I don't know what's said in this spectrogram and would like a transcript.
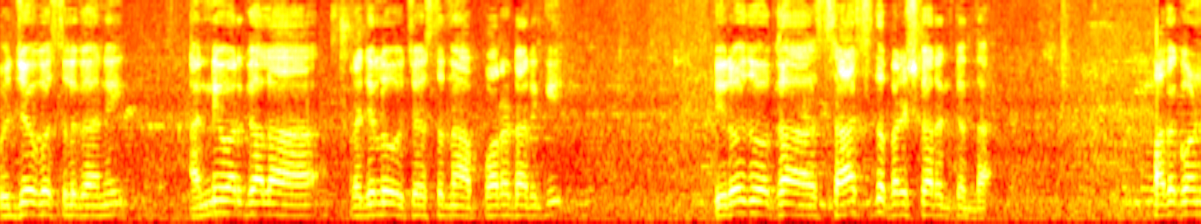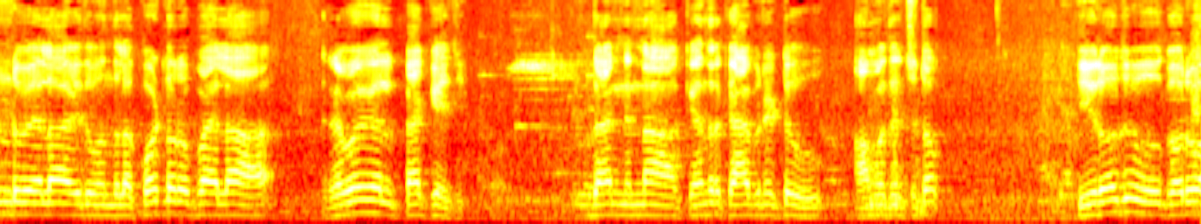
ఉద్యోగస్తులు కానీ అన్ని వర్గాల ప్రజలు చేస్తున్న పోరాటానికి ఈరోజు ఒక శాశ్వత పరిష్కారం కింద పదకొండు వేల ఐదు వందల కోట్ల రూపాయల రెవైవల్ ప్యాకేజీ దాన్ని నిన్న కేంద్ర కేబినెట్ ఆమోదించడం ఈరోజు గౌరవ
